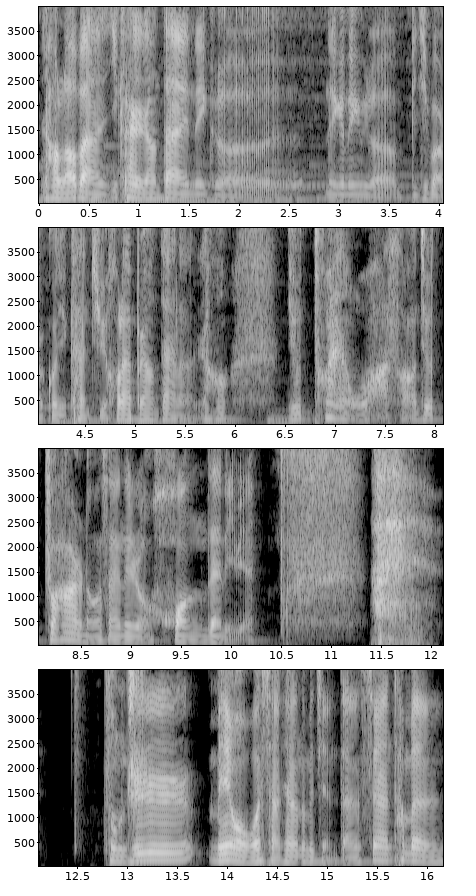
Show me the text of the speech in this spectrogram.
然后老板一开始让带那个那个那个笔记本过去看剧，后来不让带了，然后就突然我操，就抓耳挠腮那种慌在里边，唉。总之，没有我想象那么简单。虽然他们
